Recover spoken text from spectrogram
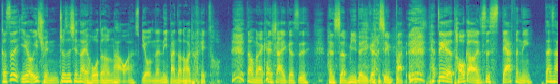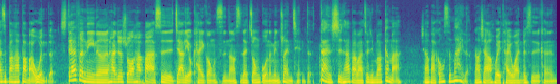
可是也有一群，就是现在也活得很好啊，有能力办到的话就可以做。那我们来看下一个，是很神秘的一个新版。他这个投稿人是 Stephanie。但是他是帮他爸爸问的，Stephanie 呢，他就说他爸是家里有开公司，然后是在中国那边赚钱的。但是他爸爸最近不知道干嘛，想要把公司卖了，然后想要回台湾，就是可能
